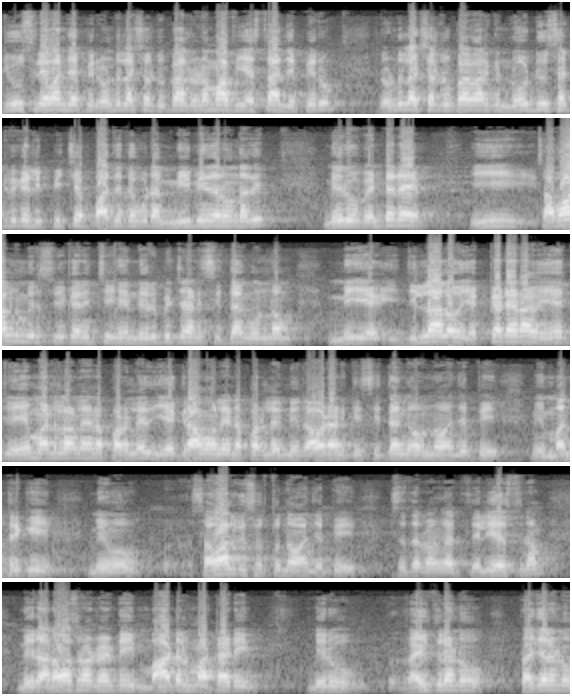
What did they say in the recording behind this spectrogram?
డ్యూస్ లేవని చెప్పి రెండు లక్షల రూపాయలు రుణమాఫీ చేస్తా అని చెప్పారు రెండు లక్షల రూపాయల వరకు నో డ్యూ సర్టిఫికేట్ ఇప్పించే బాధ్యత కూడా మీ మీద ఉన్నది. మీరు వెంటనే ఈ సవాల్ను మీరు స్వీకరించి మేము నిరూపించడానికి సిద్ధంగా ఉన్నాం. మీ జిల్లాలో ఎక్కడైనా ఏ ఏ మండలంలో అయినా పర్లేదు ఏ గ్రామంలో అయినా పర్లేదు మీరు రావడానికి సిద్ధంగా ఉన్నాం అని చెప్పి మీ మంత్రికి మేము సవాల్ విసురుతున్నాం అని చెప్పి ఈ సందర్భంగా తెలియజేస్తున్నాం. మీరు అనవసరమైనటువంటి మాటలు మాట్లాడి మీరు రైతులను ప్రజలను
